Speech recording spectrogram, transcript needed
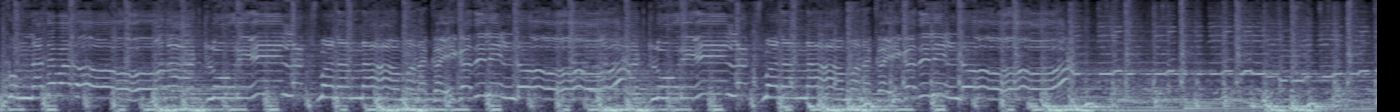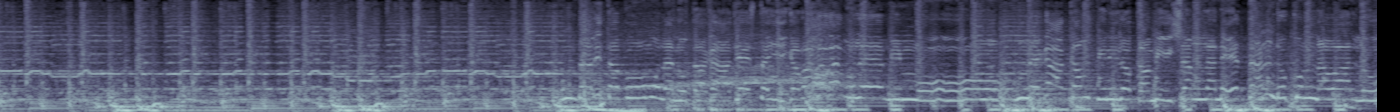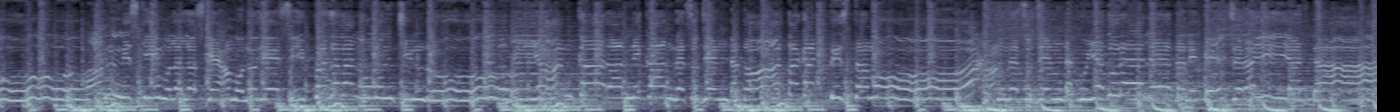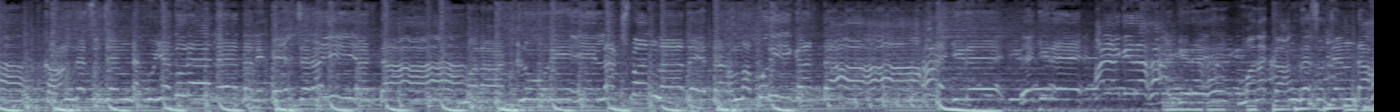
అడ్డుకున్నదెవరో మన అట్లూరి లక్ష్మణన్న మన కై గదిలిండో. అట్లూరి లక్ష్మణన్న మన కై గదిలిండో. దళిత భూములను దగా చేస్తే ఇక వదలములే మిమ్ము. మెగా కంపెనీలో కమిషన్లనే దండుకున్న వాళ్ళు. అన్ని స్కీములలో మోసములు చేసి ప్రజలను ఉంచిండ్రు మీ అహంకారాన్ని కాంగ్రెస్ జెండతో ఆతగట్టిస్తాము కాంగ్రెస్ జెండకు ఎదురే లేదని తేల్చరయ్యడ్డ కాంగ్రెస్ జెండకు ఎదురే లేదని తేల్చరయ్యడ్డ మన అట్లూరి లక్ష్మణదే ధర్మపురి గడ్డ. ఎగిరే ఎగిరే ఎగిరే మన కాంగ్రెస్ జెండా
